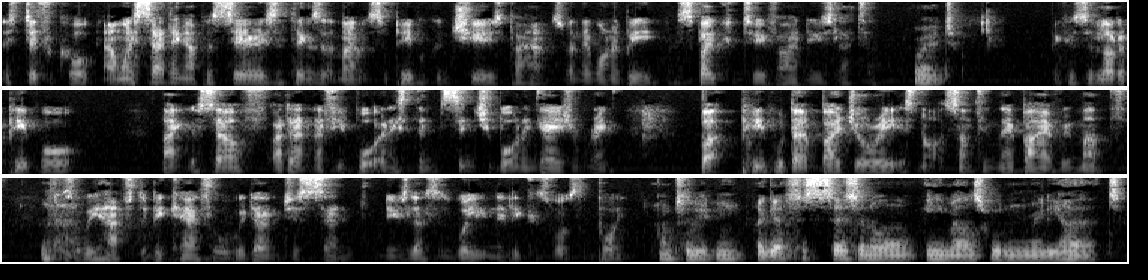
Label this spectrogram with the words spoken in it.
It's difficult, and we're setting up a series of things at the moment so people can choose perhaps when they want to be spoken to via newsletter. Right. Because a lot of people, like yourself, I don't know if you've bought anything since you bought an engagement ring, but people don't buy jewelry. It's not something they buy every month. so we have to be careful. We don't just send newsletters willy nilly because what's the point? Absolutely. I guess a seasonal emails wouldn't really hurt.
